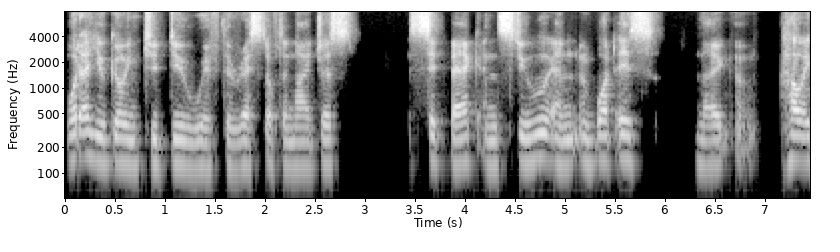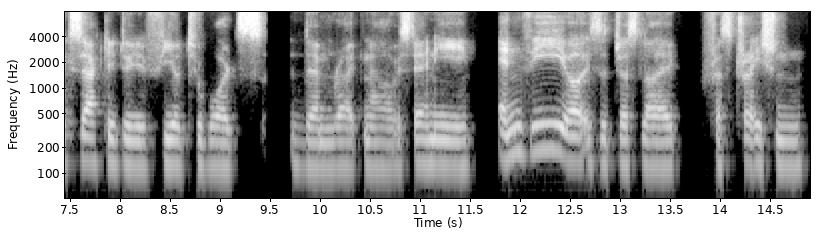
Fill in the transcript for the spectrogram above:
what are you going to do with the rest of the night? Just sit back and stew? And what is like, um, how exactly do you feel towards them right now? Is there any envy or is it just like frustration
